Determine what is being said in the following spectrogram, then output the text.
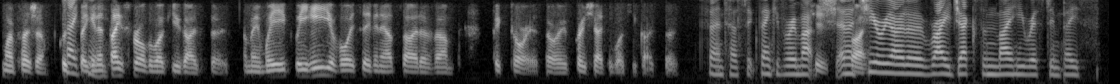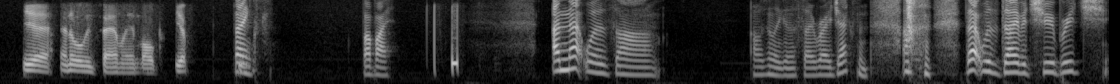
My pleasure. Good Take speaking, care. and thanks for all the work you guys do. I mean, we we hear your voice even outside of um, Victoria, so we appreciate the work you guys do. Fantastic. Thank you very much. Cheers. And a Bye. cheerio to Ray Jackson. May he rest in peace. Yeah, and all his family and mob. Yep. Thanks. Bye bye. And that was, uh, I was only going to say Ray Jackson. that was David Shoebridge,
